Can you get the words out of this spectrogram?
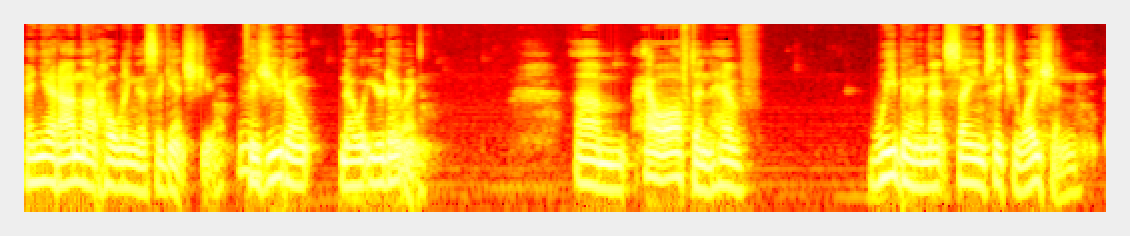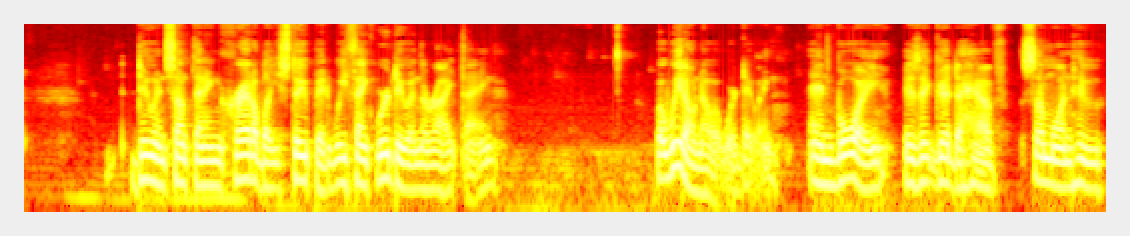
and yet I'm not holding this against you because mm. you don't know what you're doing. Um, how often have we been in that same situation, doing something incredibly stupid? We think we're doing the right thing, but we don't know what we're doing. And boy, is it good to have someone who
